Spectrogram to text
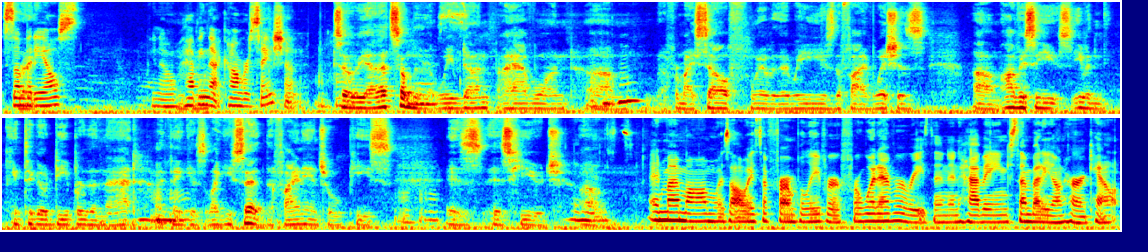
Somebody Right. else, you know, having that conversation. So yeah, that's something that we've done. I have one um, for myself. We, we use the five wishes. Um, obviously, it's even to go deeper than that, I think is like you said, the financial piece is is huge. Um, And my mom was always a firm believer, for whatever reason, in having somebody on her account.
